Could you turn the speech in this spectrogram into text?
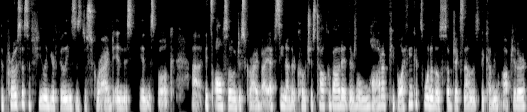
the process of feeling your feelings is described in this in this book. Uh, it's also described by i've seen other coaches talk about it. There's a lot of people i think it's one of those subjects now that's becoming popular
